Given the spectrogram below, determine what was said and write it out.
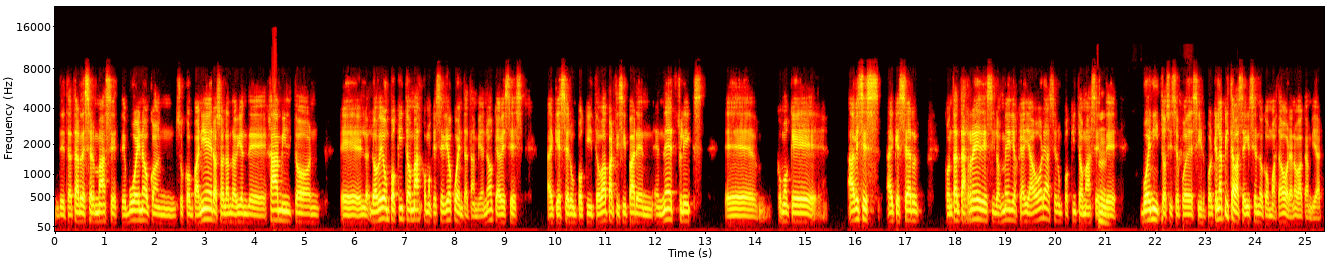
de tratar de ser más este, bueno con sus compañeros, hablando bien de Hamilton. Eh, lo, veo un poquito más como que se dio cuenta también, ¿no? Que a veces hay que ser un poquito, va a participar en, Netflix, eh, como que a veces hay que ser con tantas redes y los medios que hay ahora, ser un poquito más mm. este, buenito, si se puede decir, porque en la pista va a seguir siendo como hasta ahora, no va a cambiar,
